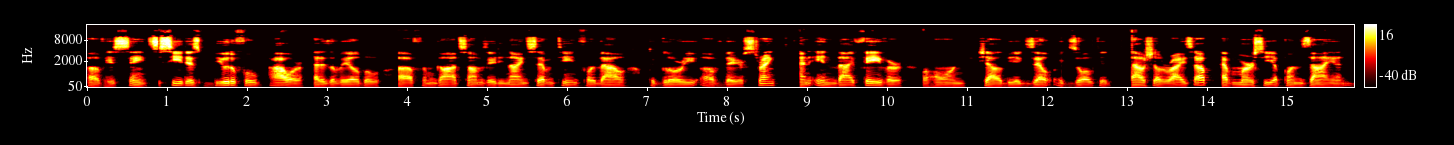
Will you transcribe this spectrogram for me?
of his saints. You see this beautiful power that is available uh, from God. Psalms 89, 17, for thou the glory of their strength, and in thy favor a horn shall be exalted. Thou shalt rise up, have mercy upon Zion,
